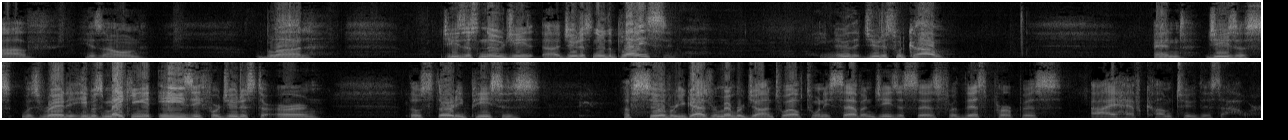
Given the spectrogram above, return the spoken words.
of his own blood. Jesus knew uh, Judas knew the place, and he knew that Judas would come. And Jesus was ready. He was making it easy for Judas to earn those 30 pieces of silver. You guys remember John 12, 27. Jesus says, For this purpose I have come to this hour.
